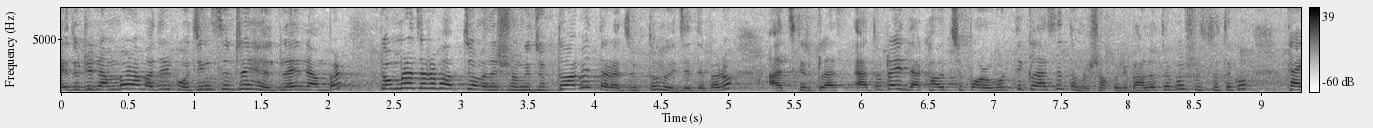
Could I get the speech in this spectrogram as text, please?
এই দুটি নাম্বার আমাদের কোচিং সেন্টারের হেল্পলাইন নাম্বার তোমরা যারা ভাবছ আমাদের সঙ্গে যুক্ত হবে, তারা যুক্ত হয়ে যেতে পারো। আজকের ক্লাস এতটাই। দেখা হচ্ছে পরবর্তী ক্লাসে। তোমরা সকলে ভালো থেকো সুস্থ থেকো। থ্যাংক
